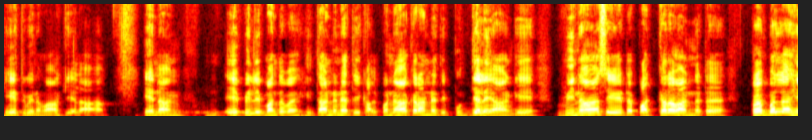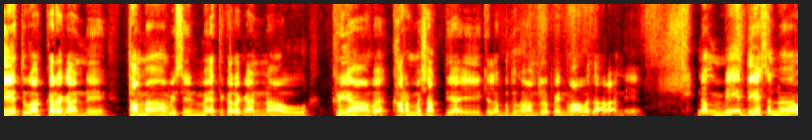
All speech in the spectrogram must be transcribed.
හේතු වෙනවා කියලා. එහෙනම් ඒ පිළිබඳව හිතන්නේ නැති කල්පනා කරන්නේ නැති පුද්ගලයාගේ විනාශයට පත් කරවන්නට ප්‍රබල හේතුවක් කරගන්නේ තමා විසින්ම ඇති කරගන්නා වූ ක්‍රියාව කර්ම ශක්තියයි කියලා බුදුහාමුදුරුවෝ පෙන්වා වදාරන්නේ. නම් මේ දේශනාව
